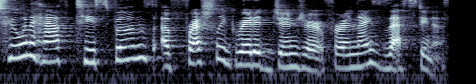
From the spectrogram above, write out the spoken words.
two and a half teaspoons of freshly grated ginger for a nice zestiness.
